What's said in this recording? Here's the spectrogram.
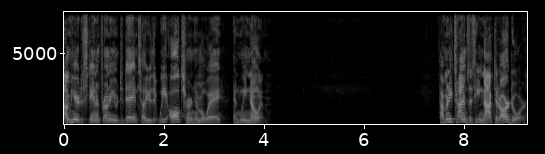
I'm here to stand in front of you today and tell you that we all turn him away and we know him. How many times has he knocked at our door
